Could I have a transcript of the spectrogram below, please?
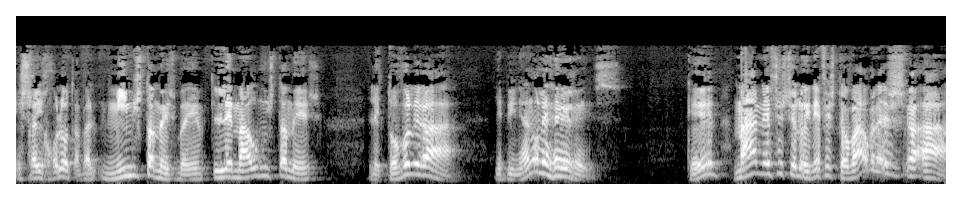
יש לך יכולות, אבל מי משתמש בהן? למה הוא משתמש? לטוב או לרעה? לבניין או להרס? כן? מה הנפש שלו? היא נפש טובה או נפש רעה?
